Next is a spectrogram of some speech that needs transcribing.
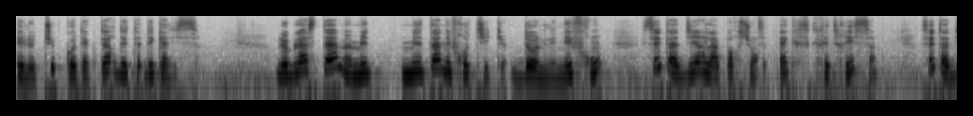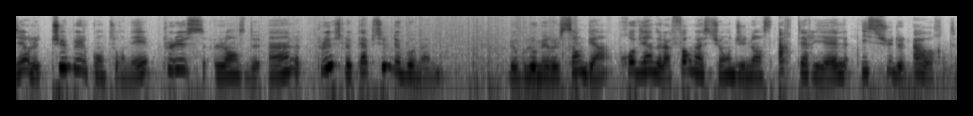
et le tube collecteur des, calices. Le blastème métanéphrotique donne les néphrons, c'est-à-dire la portion excrétrice, c'est-à-dire le tubule contourné, plus l'anse de Hindle, plus le capsule de Bowman. Le glomérule sanguin provient de la formation d'une anse artérielle issue de l'aorte.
